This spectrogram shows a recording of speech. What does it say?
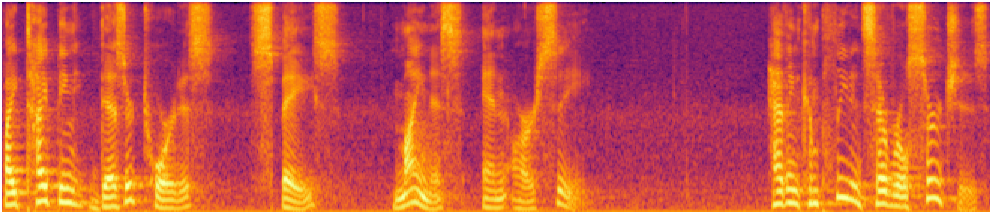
by typing Desert Tortoise space minus NRC. Having completed several searches,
